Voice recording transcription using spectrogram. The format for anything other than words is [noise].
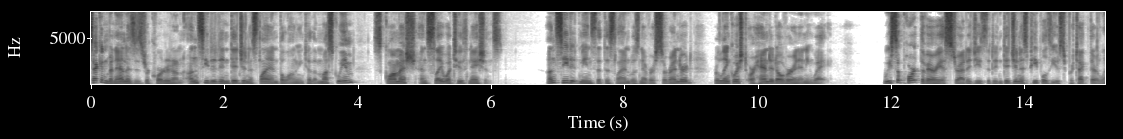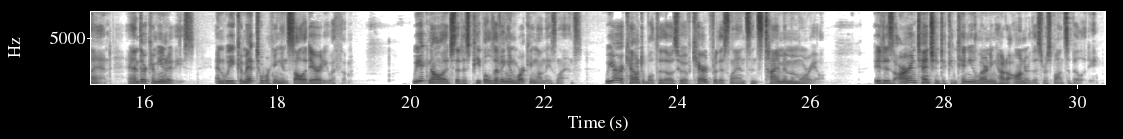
Second Bananas is recorded on unceded indigenous land belonging to the Musqueam, Squamish, and Tsleil-Waututh nations. Unceded means that this land was never surrendered, relinquished, or handed over in any way. We support the various strategies that indigenous peoples use to protect their land and their communities, and we commit to working in solidarity with them. We acknowledge that as people living and working on these lands, we are accountable to those who have cared for this land since time immemorial. It is our intention to continue learning how to honor this responsibility.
